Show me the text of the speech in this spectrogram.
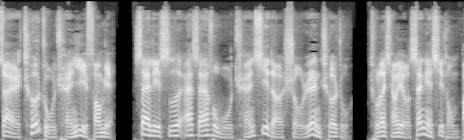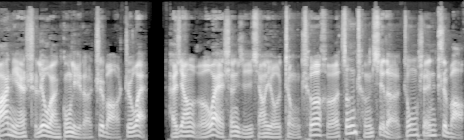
在车主权益方面，赛力斯 SF5 全系的首任车主，除了享有三电系统八年十六万公里的质保之外，还将额外升级享有整车和增程器的终身质保。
